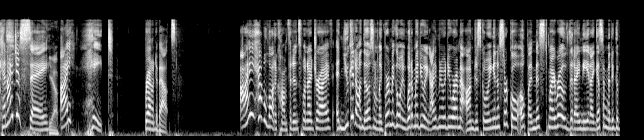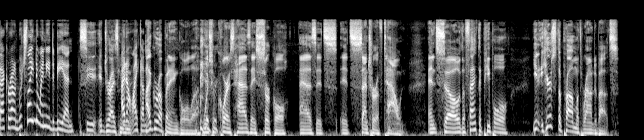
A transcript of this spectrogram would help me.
Can I just say, Yeah. I hate roundabouts. I have a lot of confidence when I drive, and you get on those, and I'm like, where am I going? What am I doing? I have no idea where I'm at. I'm just going in a circle. Oh, I missed my road that I need. I guess I'm going to go back around. Which lane do I need to be in? See, it drives me. I don't like them. I grew up in Angola, which of course has a circle as its its center of town, and so the fact that people, you know, here's the problem with roundabouts.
